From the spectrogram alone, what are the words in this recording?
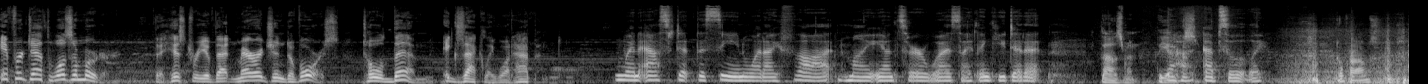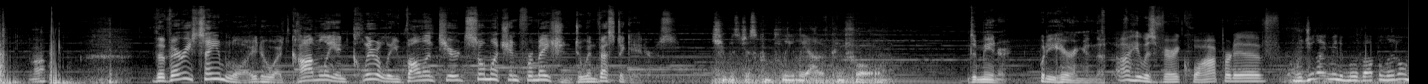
If her death was a murder, the history of that marriage and divorce told them exactly what happened. When asked at the scene what I thought, my answer was, I think he did it. The husband, the Yeah, ex. absolutely. No problems. No. The very same Lloyd who had calmly and clearly volunteered so much information to investigators. She was just completely out of control. Demeanor. What are you hearing in the? Oh, he was very cooperative. Would you like me to move up a little?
